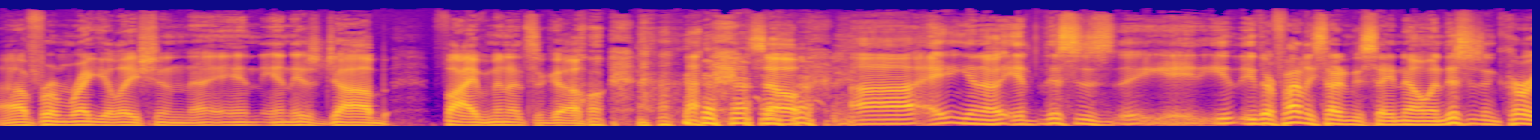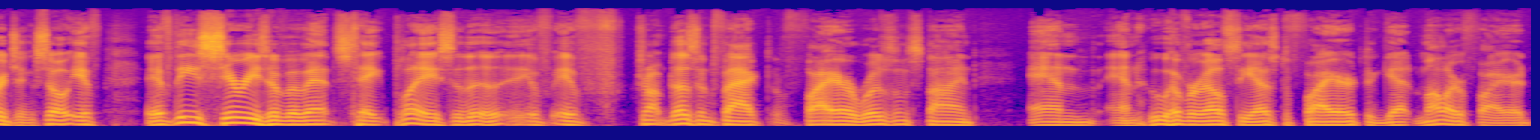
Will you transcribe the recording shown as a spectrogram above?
uh, from regulation in in his job five minutes ago. so uh, you know, it, this is uh, they're finally starting to say no, and this is encouraging. So if if these series of events take place, if if Trump does in fact fire Rosenstein and and whoever else he has to fire to get Mueller fired,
